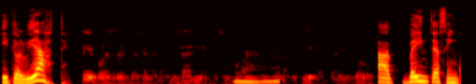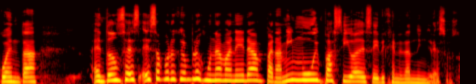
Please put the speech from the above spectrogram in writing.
y te olvidaste. Sí, podés hacer inversiones a 10 años, a 5 años, a lo que quieras, hay de todo. A 20, a 50. Lo que quieras. Entonces, esa, por ejemplo, es una manera para mí muy pasiva de seguir generando ingresos.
